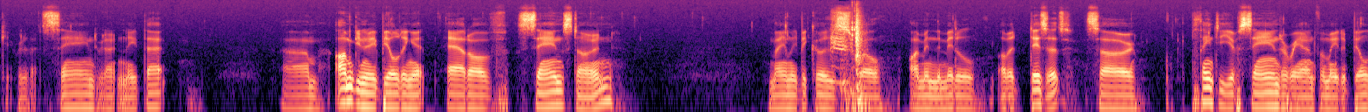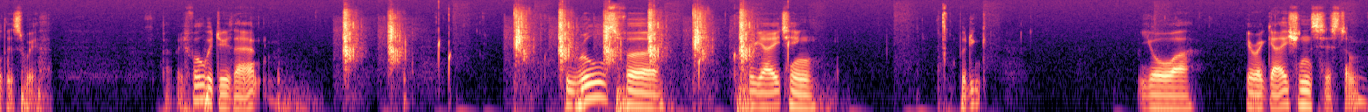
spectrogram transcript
Get rid of that sand, we don't need that. Um, I'm going to be building it out of sandstone, mainly because, well, I'm in the middle of a desert, so plenty of sand around for me to build this with. But before we do that, the rules for creating your irrigation system,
